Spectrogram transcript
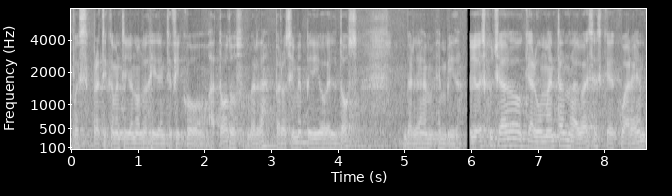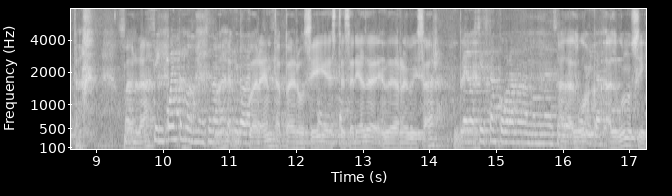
pues prácticamente yo no los identifico a todos, ¿verdad? Pero sí me pidió el dos, ¿verdad? En, vida. Yo he escuchado que argumentan a veces que 40. ¿verdad? 50 nos mencionaban 40, pero sí, este sería de, revisar. pero sí están cobrando la nómina de seguridad Algunos sí.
